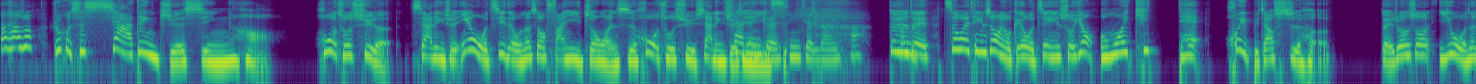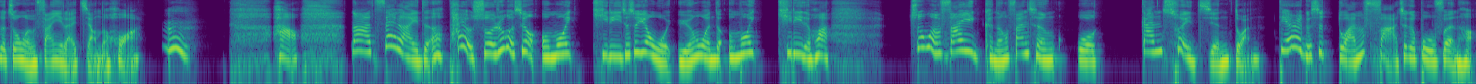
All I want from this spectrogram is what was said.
那他说，如果是下定决心，哈。豁出去了，下定决，因为我记得我那时候翻译中文是豁出去、下定决心的意思。定决心简短化。对对对，这位听众有给我建议说，用 omoi kite 会比较适合。对，就是说以我那个中文翻译来讲的话，嗯，好，那再来的，呃，他有说，如果是用 omoi kiri，就是用我原文的 omoi kiri 的话，中文翻译可能翻成我干脆剪短。第二个是短发这个部分哈，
